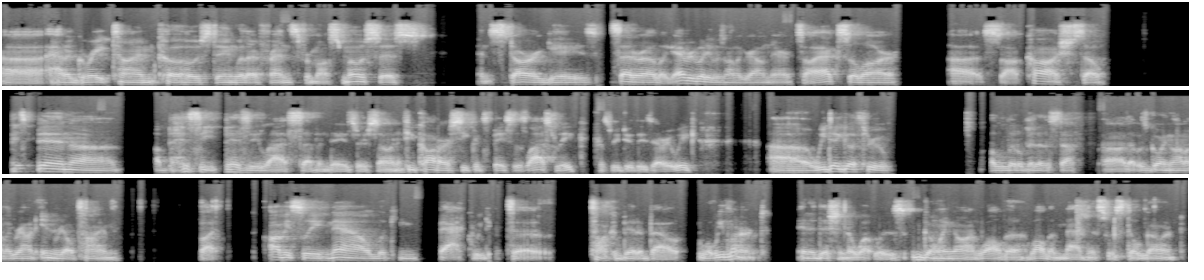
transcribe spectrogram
Uh, had a great time co-hosting with our friends from Osmosis and Stargaze, etc. Like everybody was on the ground there. Saw XLR, uh, saw Kosh. So it's been uh, a busy, busy last seven days or so. And if you caught our secret spaces last week, because we do these every week, uh, we did go through a little bit of the stuff uh, that was going on on the ground in real time. But obviously, now looking back, we get to talk a bit about what we learned in addition to what was going on while the while the madness was still going.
